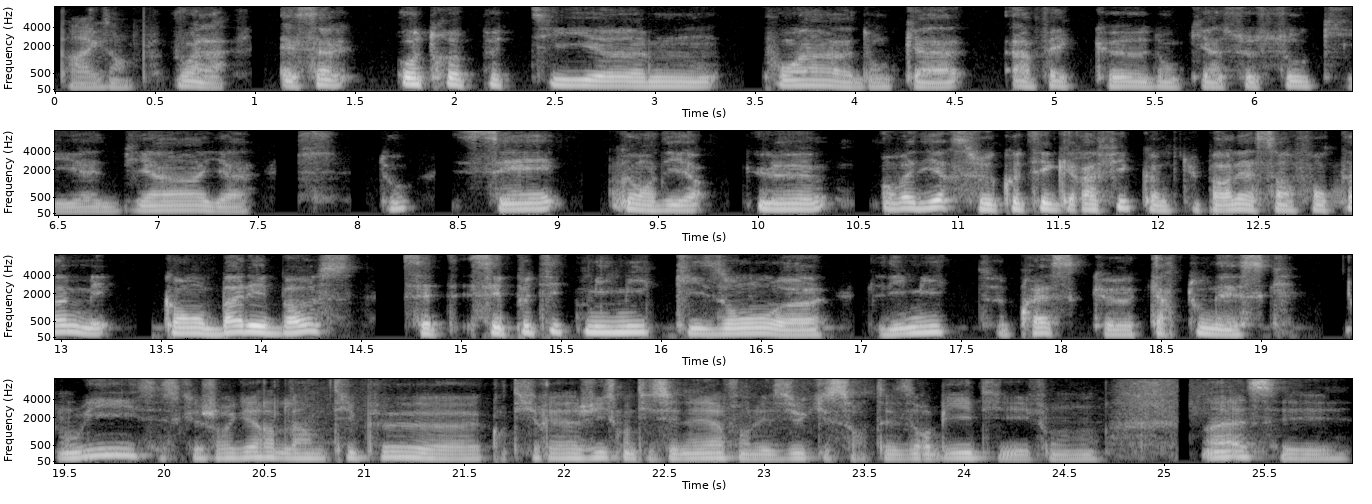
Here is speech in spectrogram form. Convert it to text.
par exemple. Voilà. Et ça, autre petit euh, point, donc, à- avec. euh, donc, il y a ce saut qui aide bien, il y a tout. C'est. Comment dire le, On va dire ce côté graphique, comme tu parlais, assez enfantin, mais quand on bat les boss, cette- ces petites mimiques qu'ils ont, euh, limite presque cartoonesques. Oui, c'est ce que je regarde là un petit peu euh, quand ils réagissent, quand ils s'énervent, dans les yeux qui sortent des orbites, ils font. Ouais, c'est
